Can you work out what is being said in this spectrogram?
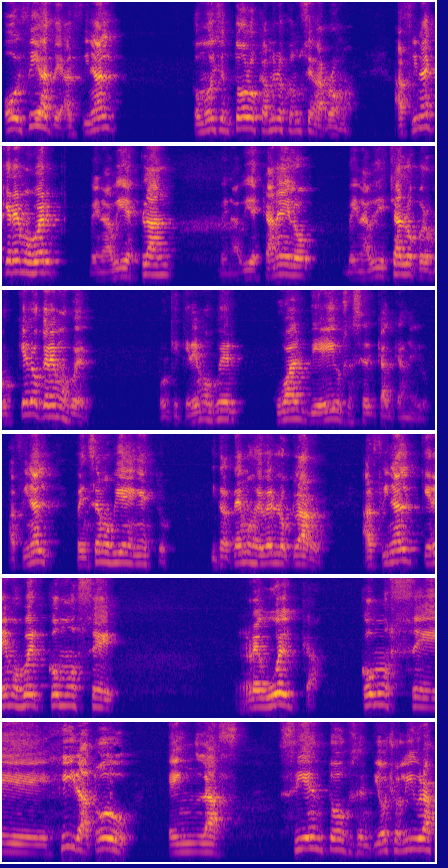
hoy fíjate, al final, como dicen, todos los caminos conducen a Roma. Al final queremos ver Benavides Plan, Benavides Canelo, Benavides Charlo, pero ¿por qué lo queremos ver? Porque queremos ver cuál de ellos se acerca al Canelo. Al final, pensemos bien en esto y tratemos de verlo claro. Al final queremos ver cómo se revuelca, cómo se gira todo en las 168 libras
